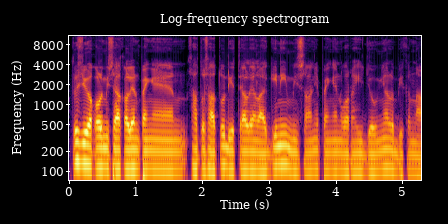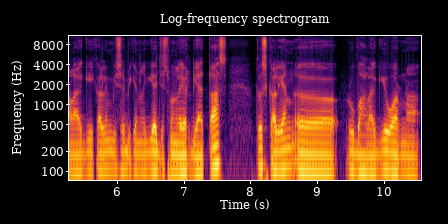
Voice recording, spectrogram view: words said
Terus juga kalau misalnya kalian pengen satu-satu detailnya lagi nih, misalnya pengen warna hijaunya lebih kenal lagi, kalian bisa bikin lagi adjustment layer di atas. Terus kalian uh, rubah lagi warna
